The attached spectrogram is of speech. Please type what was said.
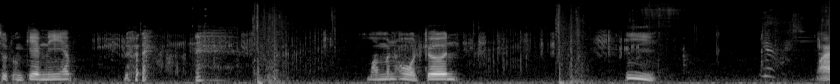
สุดของเกมนี้ครับ มันมันโหดเกิน นี่ มา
